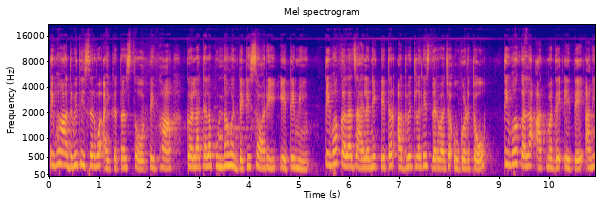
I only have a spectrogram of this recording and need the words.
तेव्हा अद्वैत हे सर्व ऐकत असतो तेव्हा कला त्याला पुन्हा म्हणते की सॉरी येते मी. तेव्हा कला जायला निघते तर अद्वैत लगेच दरवाजा उघडतो. तेव्हा कला आतमध्ये येते आणि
